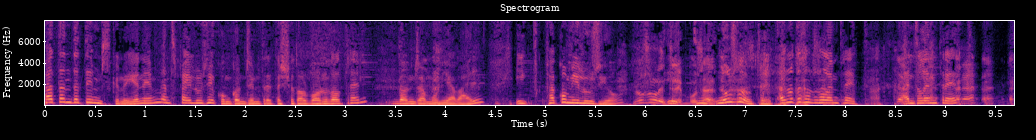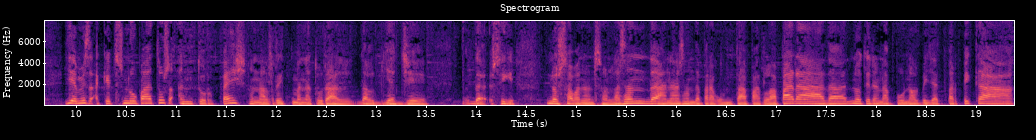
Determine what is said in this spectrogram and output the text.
Fa tant de temps que no hi anem, ens fa il·lusió, com que ens hem tret això del bono del tren, doncs amunt i avall, i fa com il·lusió. No us l'he tret, vosaltres? No, no us l'heu tret, a nosaltres ens l'hem tret. Ens l'hem tret. I a més, aquests novatos entorpeixen el ritme natural del viatger. De, o sigui, no saben on són les andanes, han de preguntar per la parada, no tenen a punt el bitllet per picar...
